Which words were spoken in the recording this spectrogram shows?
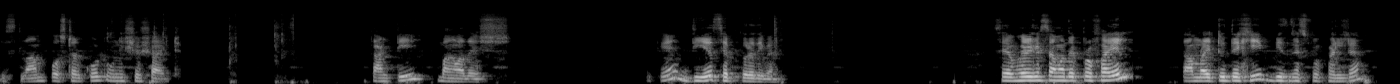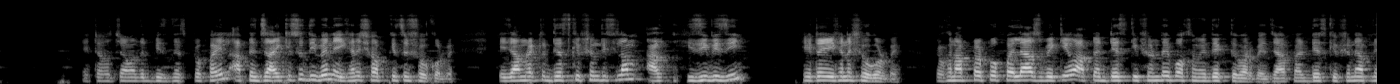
ইসলাম পোস্টার কোড উনিশশো ষাট। কান্ট্রি বাংলাদেশ ওকে, দিয়ে সেভ করে দিবেন। সেভ হয়ে গেছে আমাদের প্রোফাইল তো আমরা একটু দেখি বিজনেস প্রোফাইলটা এটা হচ্ছে আমাদের বিজনেস প্রোফাইল আপনি যাই কিছু দিবেন এখানে সব কিছু শো করবে। এই যে আমরা একটা ডেসক্রিপশন দিছিলাম হিজি বিজি সেটাই এখানে শো করবে। যখন আপনার প্রোফাইলে আসবে কেউ, আপনার ডেসক্রিপশনটাই প্রথমে দেখতে পারবে যে আপনার ডেসক্রিপশনে আপনি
